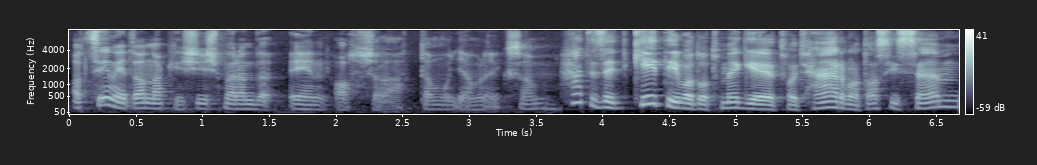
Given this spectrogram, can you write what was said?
A címét annak is ismerem, de én azt se láttam, úgy emlékszem. Hát ez egy két évadot megélt, vagy hármat, azt hiszem,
